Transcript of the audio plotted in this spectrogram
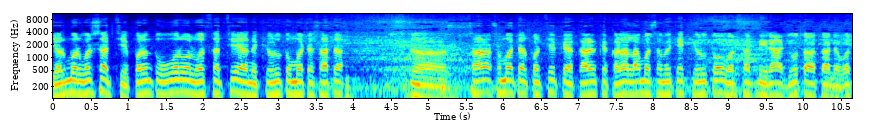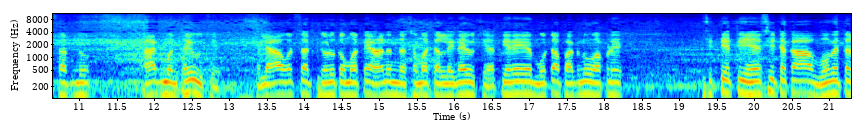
ઝરમર વરસાદ છે, પરંતુ ઓવરઓલ વરસાદ છે અને ખેડૂતો માટે સાચા સારા સમાચાર પણ છે કે, કારણ કે ઘણા લાંબા સમયથી ખેડૂતો વરસાદની રાહ જોતા હતા અને વરસાદનું આગમન થયું છે. એટલે આ વરસાદ ખેડૂતો માટે આનંદના સમાચાર લઈને આવ્યું છે. અત્યારે મોટા ભાગનું આપણે સિત્તેરથી એંસી ટકા વાવેતર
